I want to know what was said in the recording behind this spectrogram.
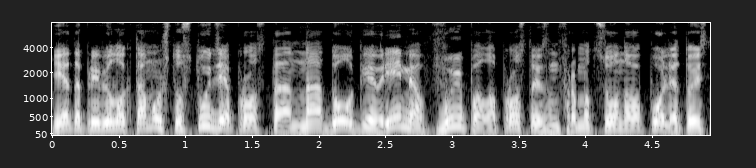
И это привело к тому, что студия просто на долгое время выпала просто из информационного поля. То есть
